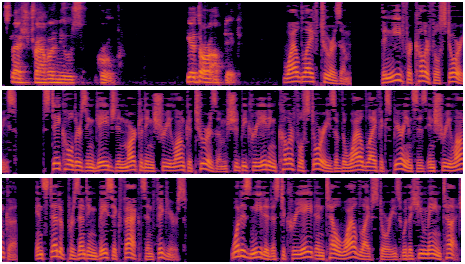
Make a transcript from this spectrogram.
slash travel news group. Here's our update. Wildlife tourism. The need for colorful stories. Stakeholders engaged in marketing Sri Lanka tourism should be creating colorful stories of the wildlife experiences in Sri Lanka, instead of presenting basic facts and figures. What is needed is to create and tell wildlife stories with a humane touch.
